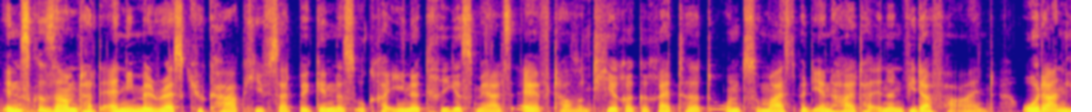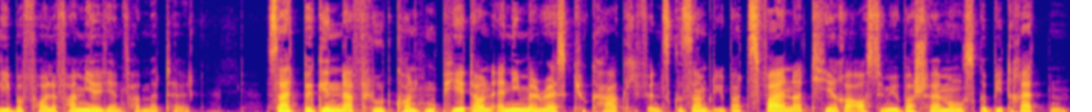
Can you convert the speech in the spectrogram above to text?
Insgesamt hat Animal Rescue Kharkiv seit Beginn des Ukraine-Krieges mehr als 11.000 Tiere gerettet und zumeist mit ihren HalterInnen wiedervereint oder an liebevolle Familien vermittelt. Seit Beginn der Flut konnten Peter und Animal Rescue Kharkiv insgesamt über 200 Tiere aus dem Überschwemmungsgebiet retten.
